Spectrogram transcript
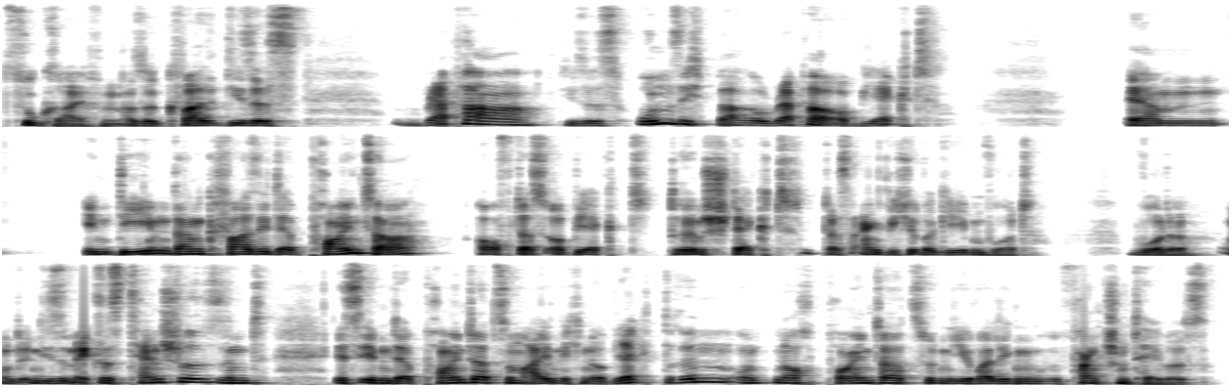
zugreifen. Also quasi dieses Wrapper, dieses unsichtbare Wrapper-Objekt, ähm, in dem dann quasi der Pointer auf das Objekt drin steckt, das eigentlich übergeben wird, wurde. Und in diesem Existential sind, ist eben der Pointer zum eigentlichen Objekt drin und noch Pointer zu den jeweiligen Function Tables.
